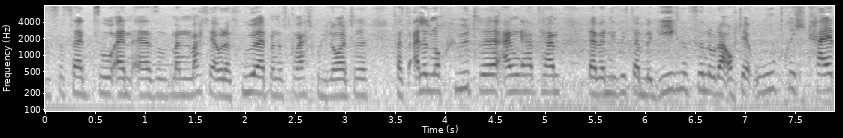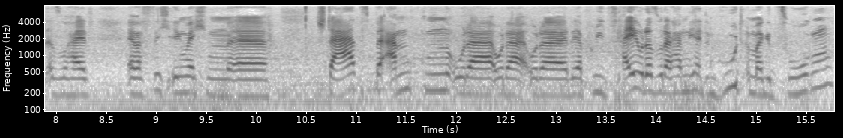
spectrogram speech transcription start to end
das ist halt so ein, also man macht ja, oder früher hat man das gemacht, wo die Leute fast alle noch Hüte angehabt haben, da wenn die sich dann begegnet sind oder auch der Obrigkeit, also halt, äh, was sich irgendwelchen äh, Staatsbeamten oder, oder, oder der Polizei oder so, dann haben die halt den Hut immer gezogen,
